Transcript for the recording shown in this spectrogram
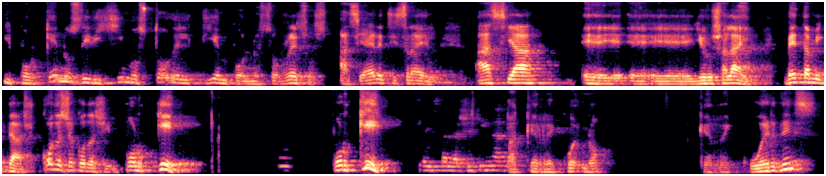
¿Y por qué nos dirigimos todo el tiempo en nuestros rezos hacia Eretz Israel, hacia eh, eh, Jerusalén, Betamikdash, Kodesh Kodashim? ¿Por qué? ¿Por qué? Para que, no, que recuerdes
